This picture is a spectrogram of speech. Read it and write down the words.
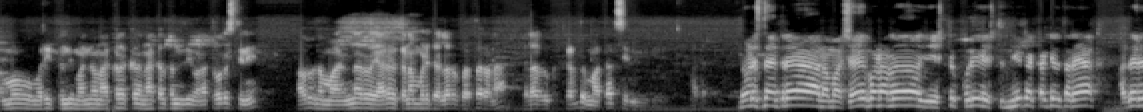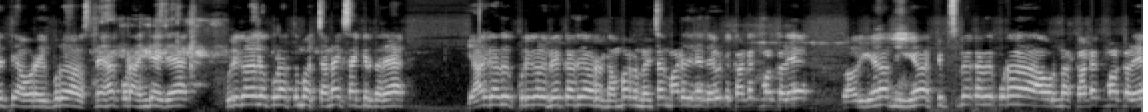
ನಮ್ಮ ಮರಿ ತಂದು ಮೊನ್ನೆ ನಾಲ್ಕು ನಾಲ್ಕಲ್ಲಿ ತಂದಿದ್ದೀವಣ ತೋರಿಸ್ತೀನಿ. ಅವರು ನಮ್ಮ ಅಣ್ಣರು ಯಾರು ಕಣ ಮಾಡಿದ್ರು ಎಲ್ಲರೂ ಬರ್ತಾರಣ್ಣ. ಎಲ್ಲರೂ ಕರೆದು ಮಾತಾಡ್ಸಿ ನಿಮಗೆ. ನೋಡಿ ಸ್ನೇಹಿತರೆ, ನಮ್ಮ ಶೈಬಣ್ಣರು ಎಷ್ಟು ಕುರಿ ಎಷ್ಟು ನೀಟಾಗಿ ಕಟ್ಟಿರ್ತಾರೆ. ಅದೇ ರೀತಿ ಅವರ ಇಬ್ಬರು ಸ್ನೇಹ ಕೂಡ ಹಂಗೆ ಇದೆ. ಕುರಿಗಳಲ್ಲೂ ಕೂಡ ತುಂಬಾ ಚೆನ್ನಾಗಿ ಸಾಕಿರ್ತಾರೆ. ಯಾರಿಗಾದ್ರೂ ಕುರಿಗಳು ಬೇಕಾದ್ರೆ ಅವ್ರ ನಂಬರ್ ಮೆನ್ಷನ್ ಮಾಡಿದ್ದೀನಿ. ದಯವಿಟ್ಟು ಕಾಂಟ್ಯಾಕ್ಟ್ ಮಾಡ್ಕೊಳ್ಳಿ. ಅವ್ರಿಗೆ ಏನಾದ್ರು ನೀವು ಏನೋ ಟಿಪ್ಸ್ ಬೇಕಾದ್ರೆ ಕೂಡ ಅವ್ರನ್ನ ಕಾಂಟ್ಯಾಕ್ಟ್ ಮಾಡ್ಕೊಳ್ಳಿ.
